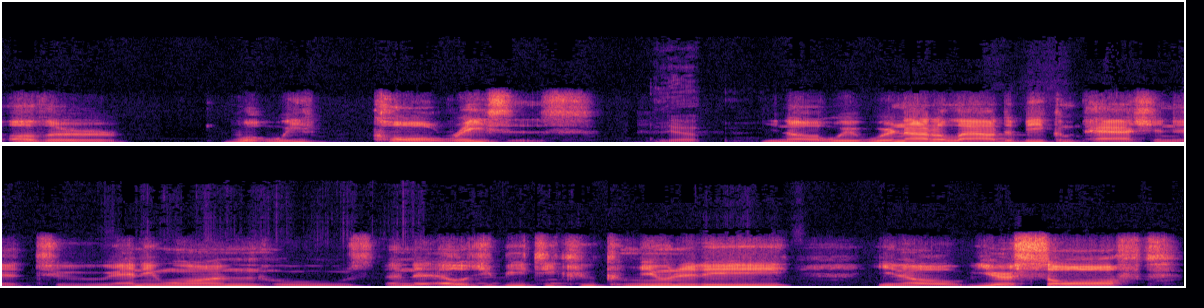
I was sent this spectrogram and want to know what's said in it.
other what we call races. Yep you know we, we're not allowed to be compassionate to anyone who's in the lgbtq community you know, you're soft.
